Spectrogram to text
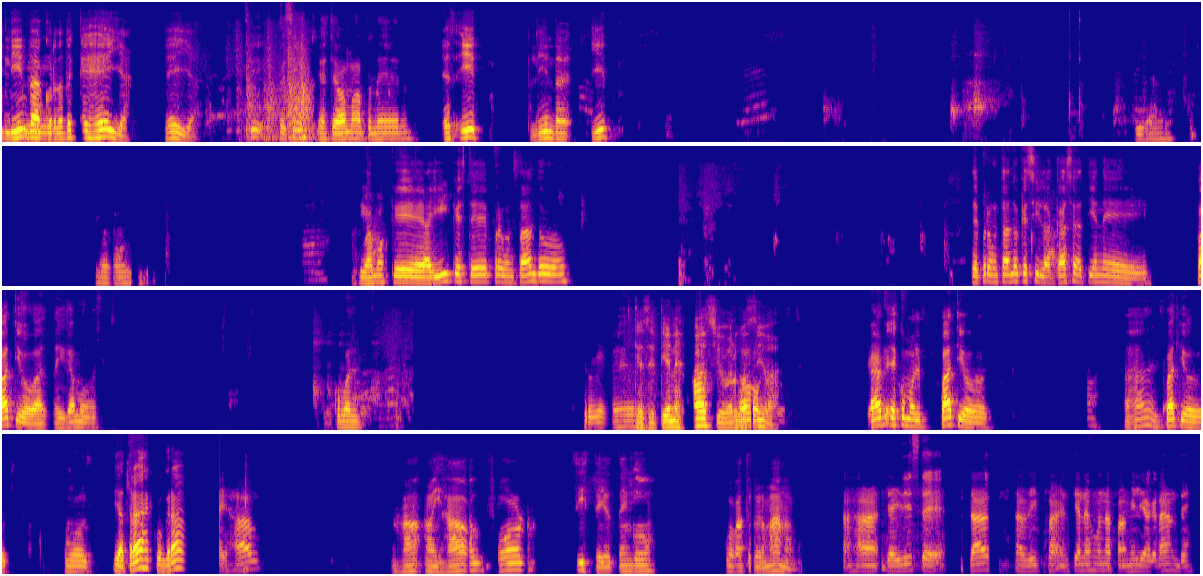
Y Linda, Y- acordate que es ella. Ella. sí, pues sí, este vamos a poner, Es it. Linda, it. No, digamos que ahí que esté preguntando, esté preguntando que si la casa tiene patio, va, digamos, como el... Que si tiene espacio o algo No. así va. Es como el patio. Ajá, el patio como de atrás con gran. I have, Ajá, I have four sisters. Yo tengo cuatro hermanas. ajá, de ahí dice, that a big tienes una familia grande.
